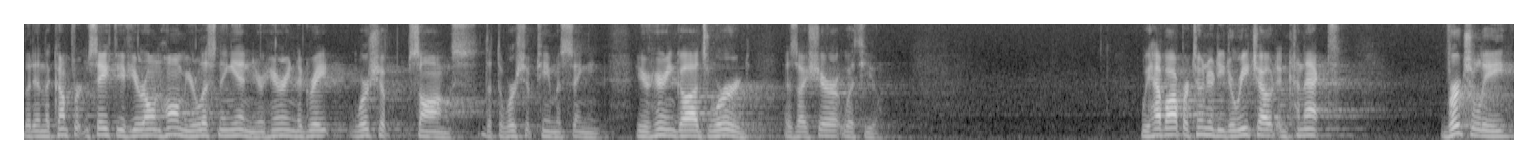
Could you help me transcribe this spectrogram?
But in the comfort and safety of your own home, you're listening in. You're hearing the great worship songs that the worship team is singing. You're hearing God's word as I share it with you. We have opportunity to reach out and connect virtually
